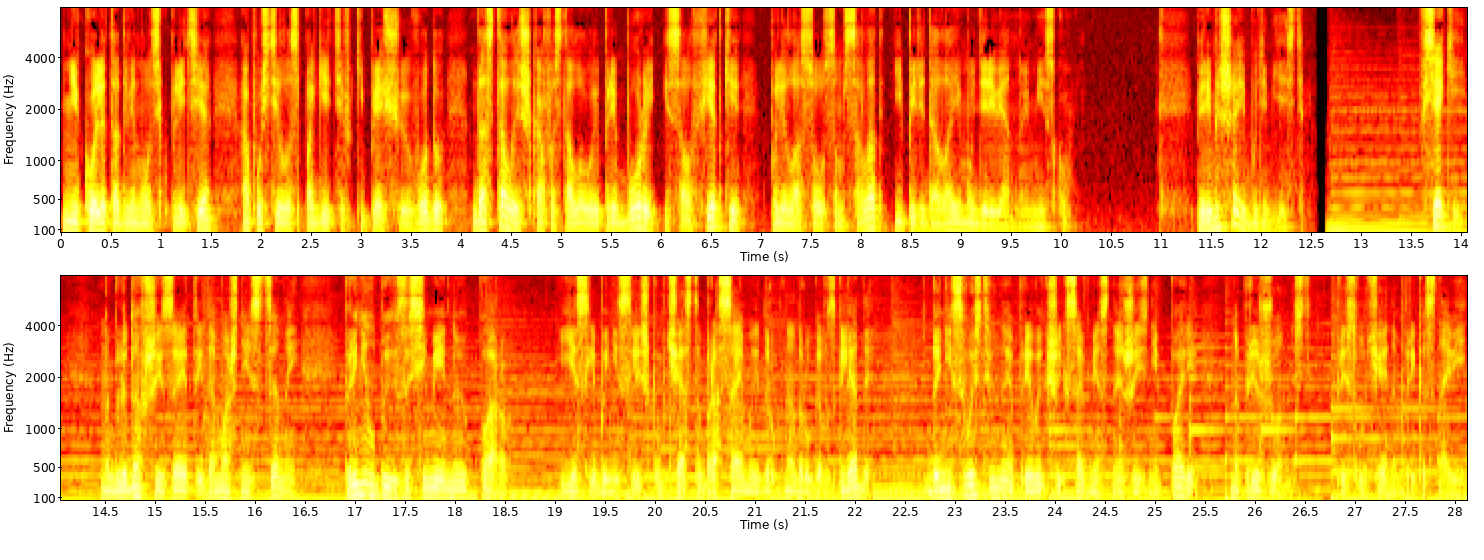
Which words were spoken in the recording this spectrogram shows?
Николь отодвинулась к плите, опустила спагетти в кипящую воду, достала из шкафа столовые приборы и салфетки, полила соусом салат и передала ему деревянную миску. «Перемешай и будем есть». Всякий, наблюдавший за этой домашней сценой, принял бы их за семейную пару, если бы не слишком часто бросаемые друг на друга взгляды, да не свойственная привыкшей к совместной жизни паре напряженность при случайном прикосновении.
